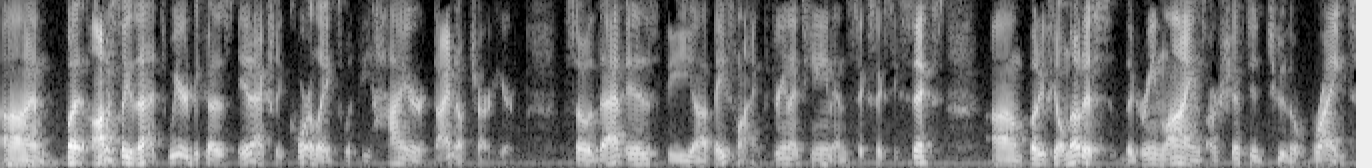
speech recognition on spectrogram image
Um, but honestly, that's weird because it actually correlates with the higher dyno chart here. So that is the uh, baseline, 319 and 666. Um, but if you'll notice, the green lines are shifted to the right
